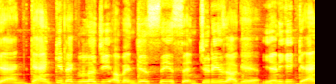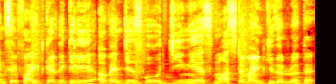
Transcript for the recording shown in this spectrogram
कैंग कैंग की टेक्नोलॉजी अवेंजर्स से सेंचुरीज आगे है। यानी कि कैंग से फाइट करने के लिए अवेंजर्स को जीनियस मास्टरमाइंड की ज़रूरत है।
